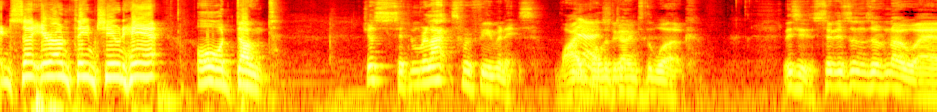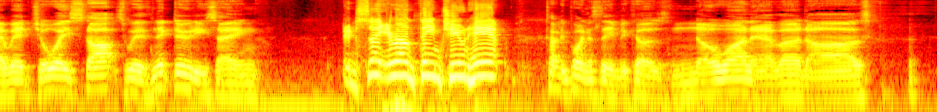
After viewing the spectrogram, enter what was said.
Insert your own theme tune here. Or don't. Just sit and relax for a few minutes. Why Yeah, bother going to do go it. into the work? This is Citizens of Nowhere, which always starts with Nick Doody saying, Insert your own theme tune here. totally pointlessly because no one ever does.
